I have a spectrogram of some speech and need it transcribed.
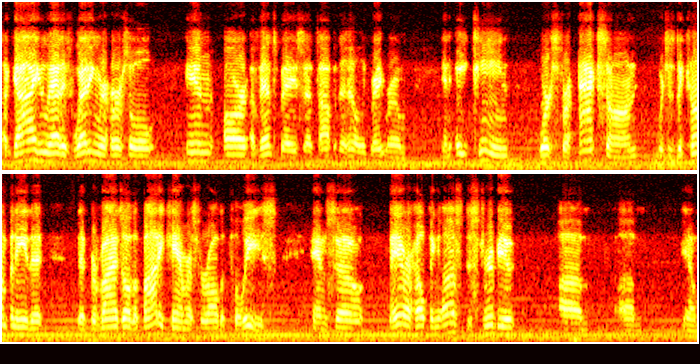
a guy who had his wedding rehearsal in our event space at top of the hill the great room in 18 works for axon which is the company that that provides all the body cameras for all the police. And so they are helping us distribute um, um, you know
